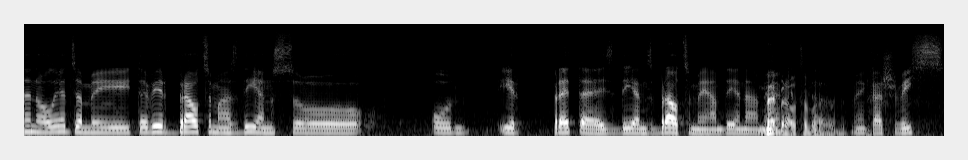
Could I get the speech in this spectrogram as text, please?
nenoliedzami tev ir braucamās dienas, un ir pretējas dienas braucamajām dienām. jā, Nebraucamās, eh, Vienkārši viss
